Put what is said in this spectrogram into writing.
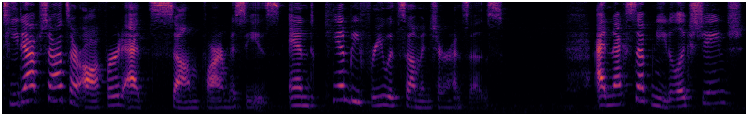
Tdap shots are offered at some pharmacies and can be free with some insurances. At Next Step Needle Exchange,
